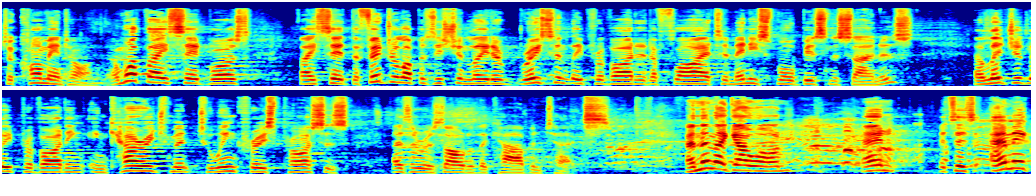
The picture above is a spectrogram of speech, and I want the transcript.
to comment on. And what they said was, they said the federal opposition leader recently provided a flyer to many small business owners, allegedly providing encouragement to increase prices as a result of the carbon tax. And then they go on, and it says AMIC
